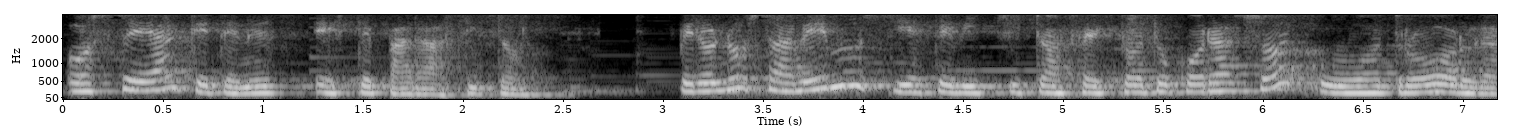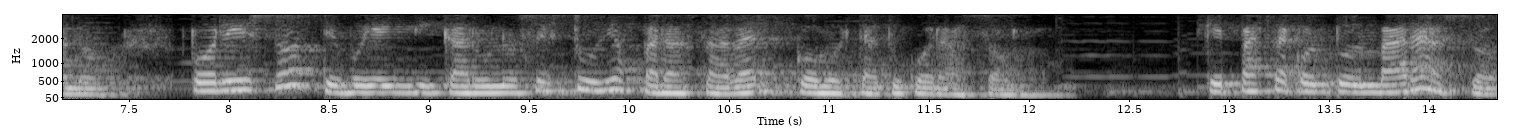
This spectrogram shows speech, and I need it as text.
o sea que tenés este parásito. Pero no sabemos si este bichito afectó a tu corazón u otro órgano. Por eso te voy a indicar unos estudios para saber cómo está tu corazón. ¿Qué pasa con tu embarazo?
